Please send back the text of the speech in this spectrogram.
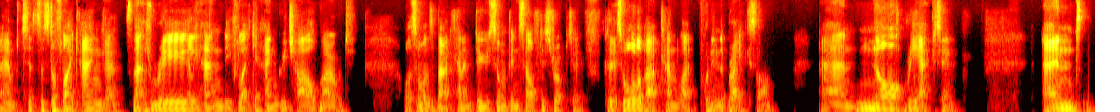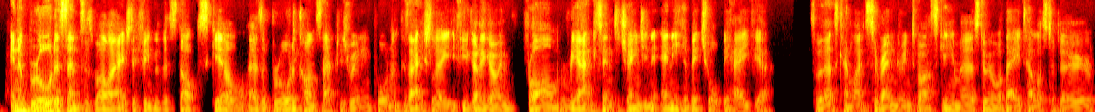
and um, stuff like anger. So that's really handy for like your angry child mode, or someone's about to kind of do something self-destructive because it's all about kind of like putting the brakes on and not reacting. And in a broader sense as well, I actually think that the stop skill as a broader concept is really important because actually, if you're going to go in from reacting to changing any habitual behavior, so that's kind of like surrendering to our schemas, doing what they tell us to do,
